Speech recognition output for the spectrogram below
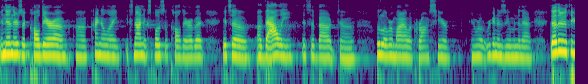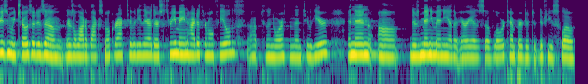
And then there's a caldera, uh, kind of like, it's not an explosive caldera, but it's a, a valley that's about uh, a little over a mile across here. And we're, we're going to zoom into that. The other th- reason we chose it is um, there's a lot of black smoker activity there. There's three main hydrothermal fields up to the north and then two here. And then uh, there's many, many other areas of lower temperature diffuse flow.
